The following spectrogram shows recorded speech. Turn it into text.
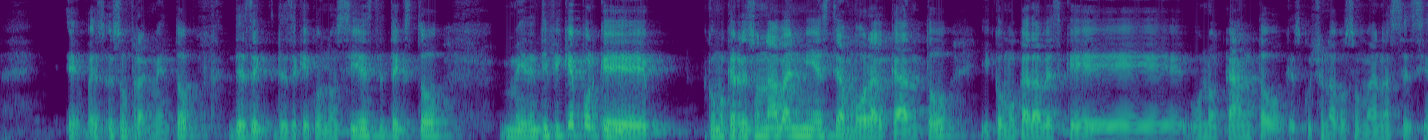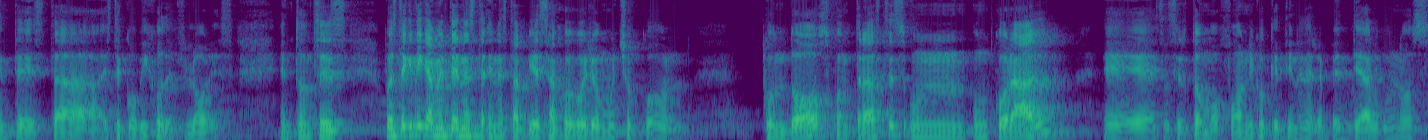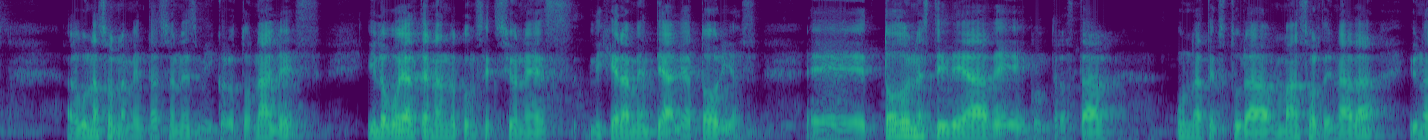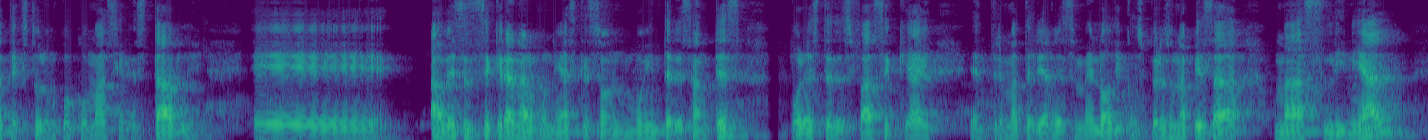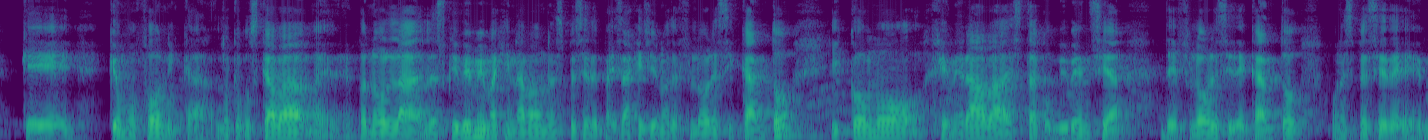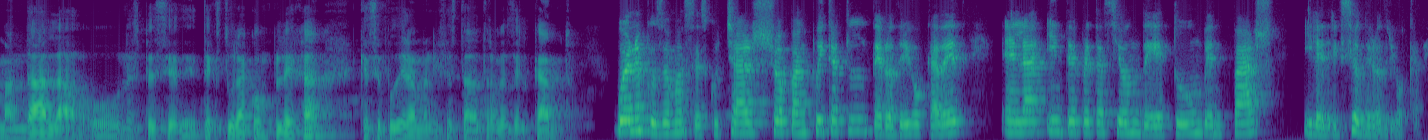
Eh, es, un fragmento. Desde, desde que conocí este texto me identifiqué porque como que resonaba en mí este amor al canto y como cada vez que uno canta o que escucha una voz humana se siente esta, este cobijo de flores. Entonces, pues técnicamente en esta, en esta pieza juego yo mucho con, con dos contrastes, un, un coral, eh, hasta cierto homofónico que tiene de repente algunos, algunas ornamentaciones microtonales y lo voy alternando con secciones ligeramente aleatorias. Eh, todo en esta idea de contrastar una textura más ordenada y una textura un poco más inestable. Eh, a veces se crean armonías que son muy interesantes por este desfase que hay entre materiales melódicos, pero es una pieza más lineal que, que homofónica. Lo que buscaba, eh, cuando la, escribí me imaginaba una especie de paisaje lleno de flores y canto y cómo generaba esta convivencia de flores y de canto una especie de mandala o una especie de textura compleja que se pudiera manifestar a través del canto. Bueno, pues vamos a escuchar Chopin Quicatl de Rodrigo Cadet en la interpretación de Tum Ben Pash y la dirección de Rodrigo Cadet.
